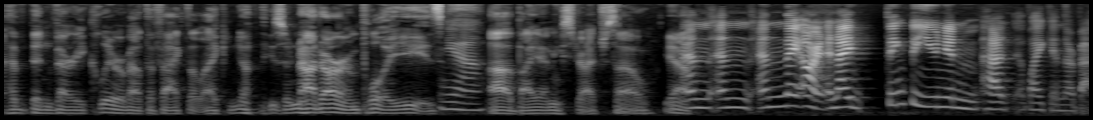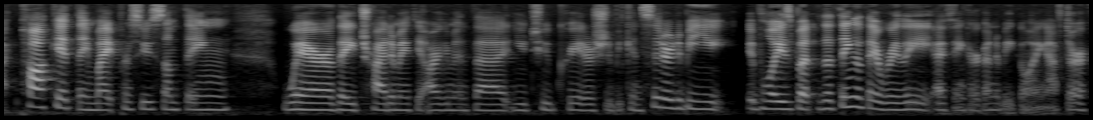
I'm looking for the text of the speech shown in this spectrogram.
have been very clear about the fact that like, no, these are not our employees Yeah. uh, by any stretch. So yeah, and and and they aren't. And I think the union had like in their back pocket, they might pursue something where they try to make the argument that YouTube creators should be considered to be employees. But the thing that they really, I think, are going to be going after,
